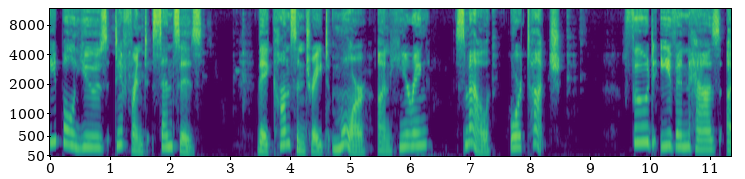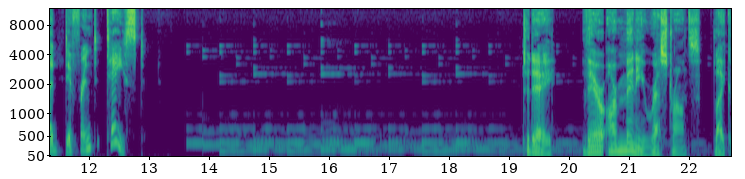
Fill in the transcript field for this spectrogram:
people use different senses. They concentrate more on hearing, smell, or touch. Food even has a different taste. Today, there are many restaurants like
